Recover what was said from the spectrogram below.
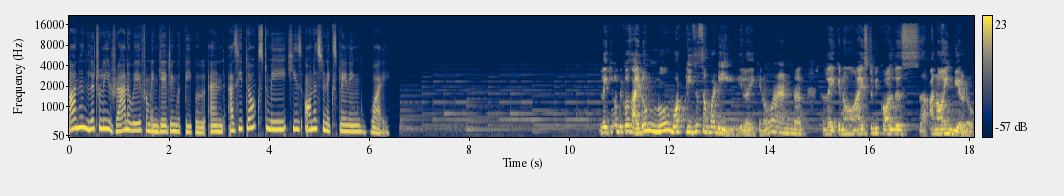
Anand literally ran away from engaging with people, and as he talks to me, he's honest in explaining why. Like, you know, because I don't know what pleases somebody, like, you know, and uh, like, you know, I used to be called this uh, annoying weirdo.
